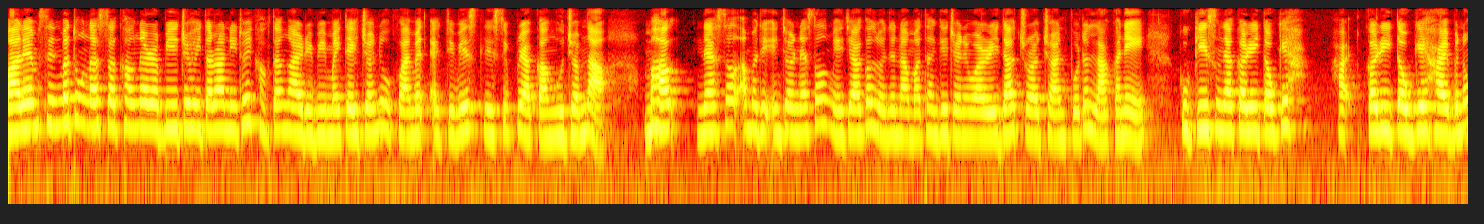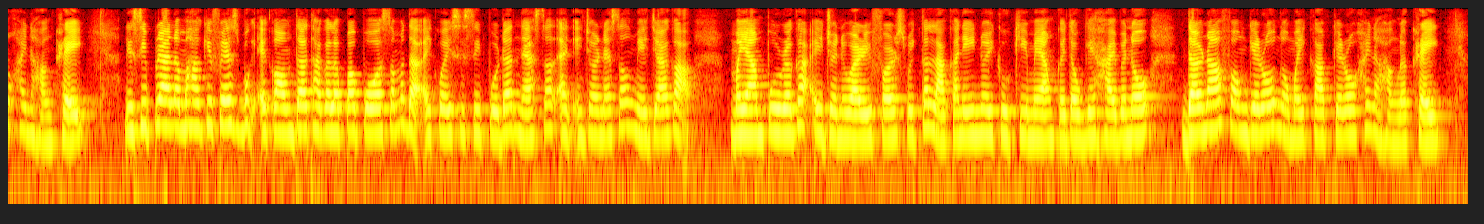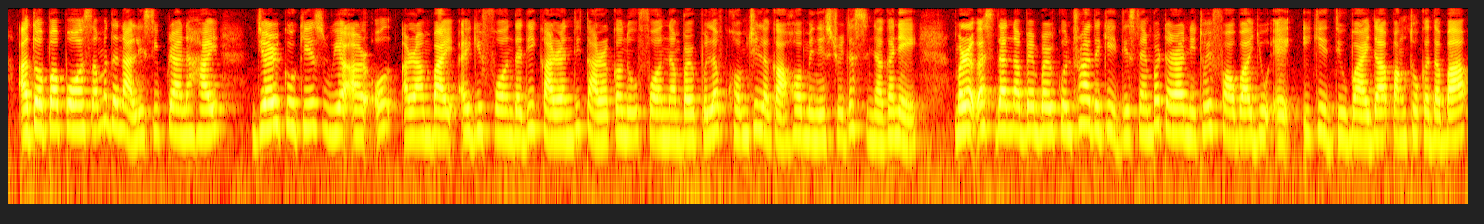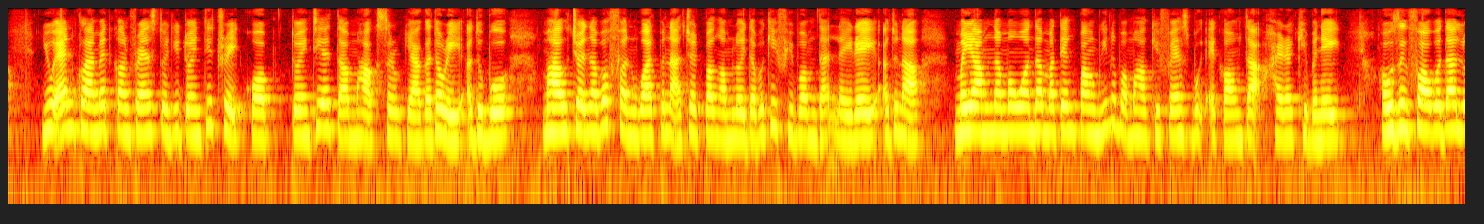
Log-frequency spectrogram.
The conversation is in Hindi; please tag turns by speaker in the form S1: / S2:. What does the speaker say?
S1: मालेम सिंबा तुंगना सखंगनरबी चही तरानिथोई खक्ता ngairibi maitai Janu climate activist Lisi lisipria kangujamna mahak national amadi international media ga lonjana mathangi january da churachanpur da lakane cookies na kari tauke करी तौगे हंख्रे लिसीप्रिया की फेसबुक एकाउंट थगल पोस्ट अखोपुर नेशनल एंड इंटरनेशनल मेडियागा मैं पुरगा जनवरी फ़र्स्ट वीक लाखने नई की मैं कई हाबनो धरना फोगेरो नोमई कापेरो हंगे अतोप पोस्ट लिसीप्रिया जेर कुकीज वी आर ओल अराम बाई फ़ोन कारण तारकनु फ़ोन नंबर पुल खोमजीलगा होम मिनीस्ट्रीदनगने मरक नवेंबर कुंथ्रादी दिसंबर तरह फाव यू ए की दुबई पाँच marak asda november 13 dagi december tara nithoi fawa uae ki dubai da pangthokadaba UN Climate Conference 2023 COP 28 ta mahak saruk yagadori adubu mahak chatnaba fan watpana chatpa ngamloidaba ki fibam da leire aduna mayam na mawanda mateng pangbina ba mahak ki Facebook account ta hairakibane hauzik fawa da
